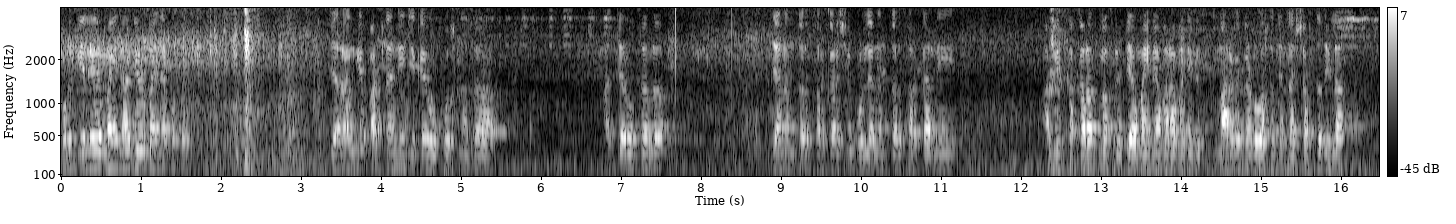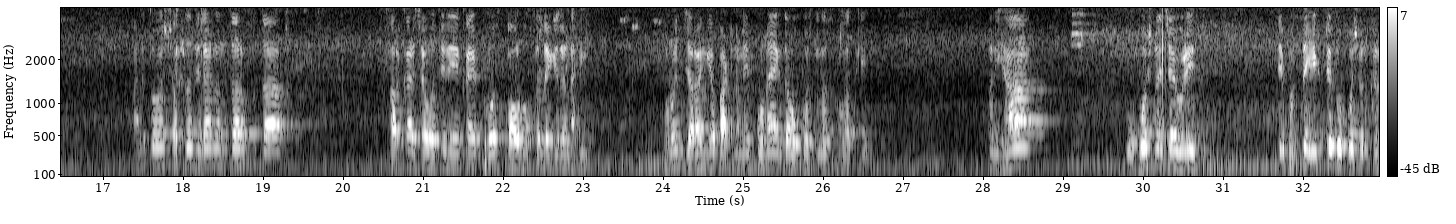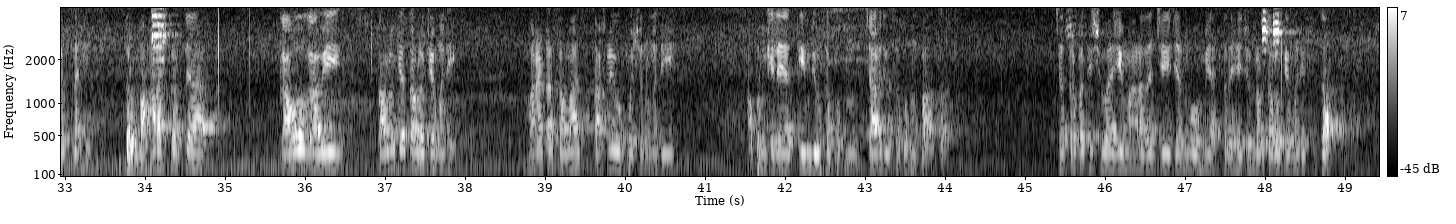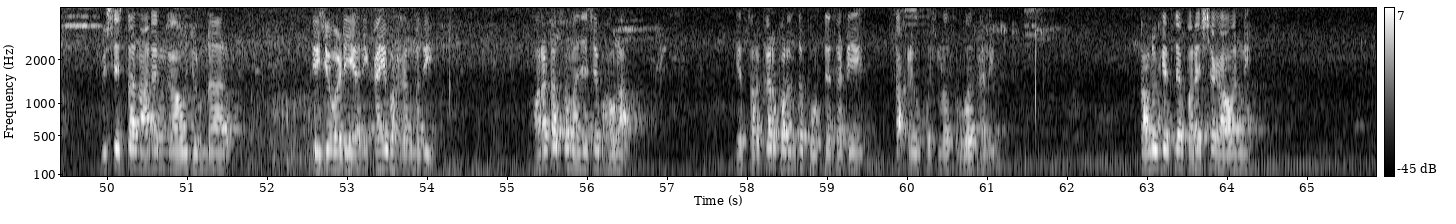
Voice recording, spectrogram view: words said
म्हणून गेले महिना दीड महिन्यापासून. जरांगे पाटलांनी जे काही उपोषणाचं हत्यार उचललं त्यानंतर सरकारशी बोलल्यानंतर सरकारने आम्ही सकारात्मकरित्या महिन्याभरामध्ये मार्ग काढू असा त्यांना शब्द दिला. आणि तो शब्द दिल्यानंतर सुद्धा सरकारच्या वतीने काही ठोस पाऊल उचललं गेलं नाही. म्हणून जरांगे पाटलांनी पुन्हा एकदा उपोषणाला सुरुवात केली. पण ह्या उपोषणाच्या वेळेस ते फक्त एकटेच उपोषण करत नाही तर महाराष्ट्रातल्या गावोगावी तालुक्या तालुक्यामध्ये मराठा समाज साखळी उपोषणमध्ये आपण गेल्या तीन दिवसापासून चार दिवसापासून पाहतो छत्रपती शिवाजी महाराजांची जन्मभूमी असलेल्या हे जुन्नर तालुक्यामध्ये सुद्धा विशेषतः नारायणगाव जुन्नर तेजेवाडी आणि काही भागांमध्ये मराठा समाजाच्या भावना हे सरकारपर्यंत पोहोचण्यासाठी साखळी उपोषणाला सुरुवात झाली. तालुक्यातल्या बऱ्याचशा गावांनी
